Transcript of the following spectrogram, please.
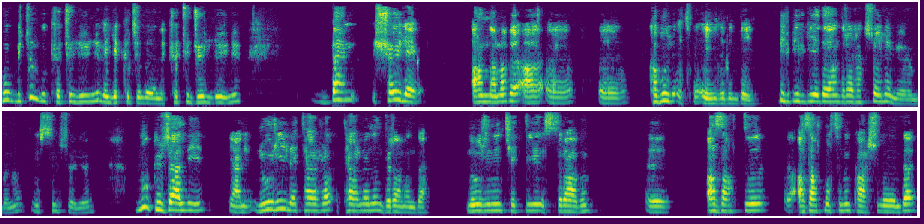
bu bütün bu kötülüğünü ve yıkıcılığını, kötücüllüğünü ben şöyle anlama ve a, a, e, a, e, kabul etme eğilimindeyim. Bir bilgiye dayandırarak söylemiyorum bunu, isim söylüyorum. Bu güzelliği yani Nuri ile Terra, Terla'nın dramında Nuri'nin çektiği ıstırabın e, azalttığı, e, azaltmasının karşılığında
